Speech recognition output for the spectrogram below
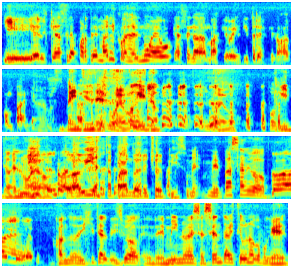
Y el que hace la parte de marisco es el nuevo, que hace nada más que 23 que nos acompaña. Nada más. 23. Nuevo. Poquito, El nuevo. poquito, el nuevo. El nuevo. Todavía está pagando derecho de piso. Me, me pasa algo Todavía. cuando dijiste al principio eh, de 1960, viste uno como que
